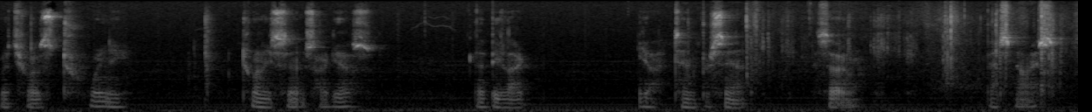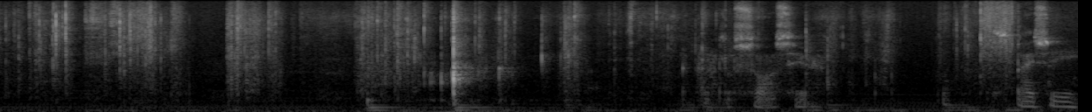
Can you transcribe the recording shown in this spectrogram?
which was 20, 20 cents, I guess. That'd be like yeah, 10%. So that's nice. A little sauce here. Spicy,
